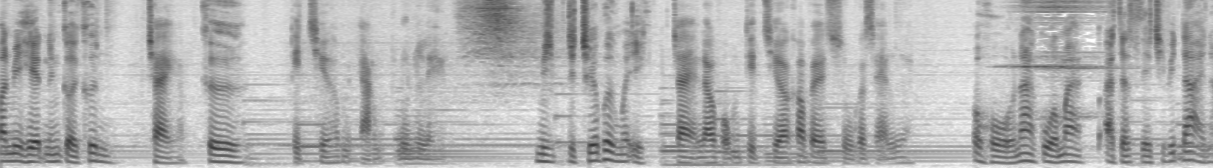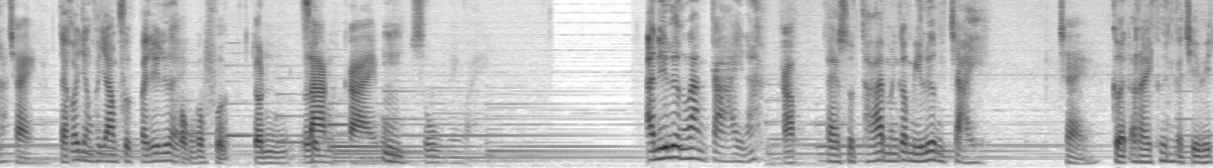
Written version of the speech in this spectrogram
มันมีเหตุหนึ่งเกิดขึ้น ใช่ครับ คือ ติดเชื้ออย่างรุนแรง มีติดเชื้อเพิ่มมาอีก ใช่แล้วผมติดเชื้อเข้าไปสู่กระแสเลือดโอ้โห น่ากลัวมาก อาจจะเสียชีวิตได้นะ ใช่ครับแต่ก็ยังพยายามฝึกไปเรื่อยผมก็ฝึกจนร่างกายผอืมมสู้ไม่ไหวๆอันนี้เรื่องร่างกายนะ ครับ แต่สุดท้ายมันก็มีเรื่องใจ ใช่ เกิดอะไรขึ้นกับชีวิต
